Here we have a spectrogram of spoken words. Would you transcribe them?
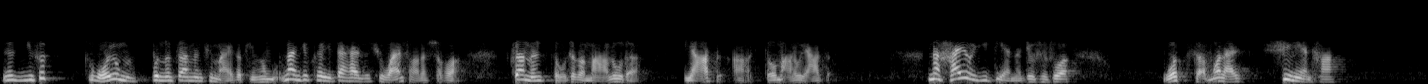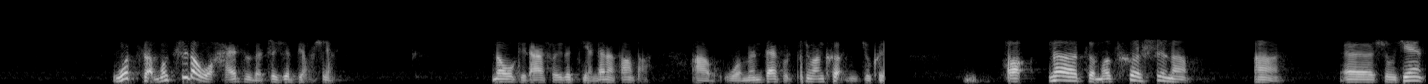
那你说我又不能专门去买一个平衡木，那你就可以带孩子去玩耍的时候啊，专门走这个马路的牙子啊，走马路牙子。那还有一点呢，就是说，我怎么来训练他？我怎么知道我孩子的这些表现？那我给大家说一个简单的方法啊，我们待会儿听完课你就可以。好，那怎么测试呢？啊，呃，首先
